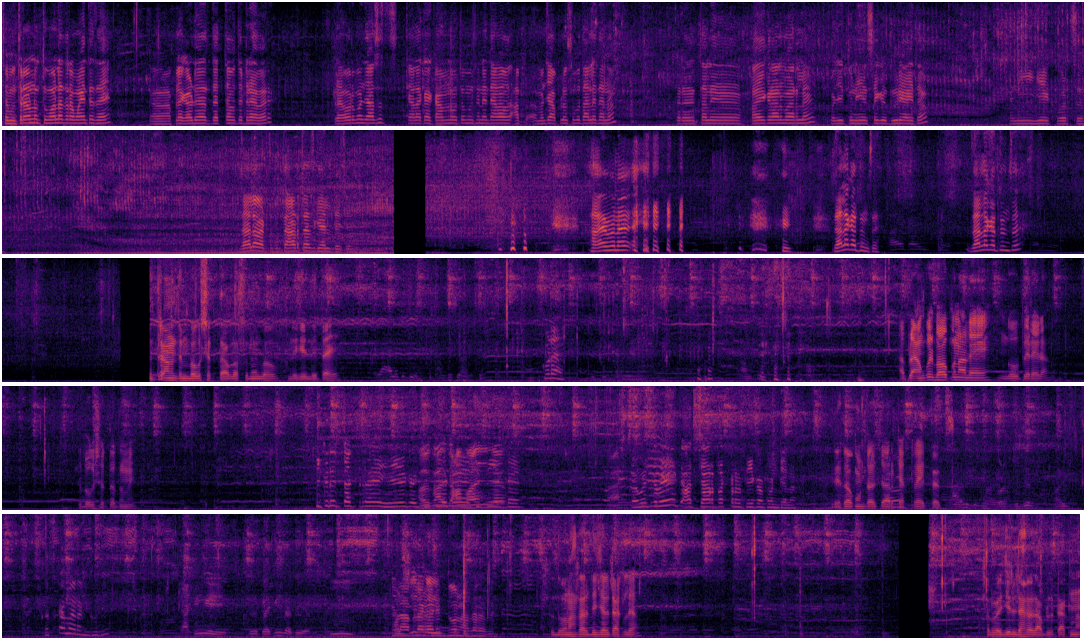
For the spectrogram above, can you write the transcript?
तर मित्रांनो तुम्हाला तर माहीतच आहे आपल्या गाडीवर दत्ता होता ड्रायव्हर ड्रायव्हर म्हणजे असंच त्याला काय काम नव्हतं म्हणून त्याला आप म्हणजे आपल्यासोबत आलं त्यानं तर त्याने हा एक रान मारलं म्हणजे इथून हे सगळे दुरे आहेत आणि हे एक वरचं. झालं वाटतं फक्त आठ तास घ्यायला त्याचे. हाय म्हणा झालं का तुमचं? झालं का तुमचं? मित्रांनो तुम्ही बघू शकता आपला सुनील भाऊ देखील देत आहे? आपला अंकुश भाऊ पण आला आहे गहू पेरायला. ते बघू शकता तुम्ही. तिकडे ट्रॅक्टर आहे हे. कमीत कमी आज चार ट्रॅक्टर एका कोणत्याला एका क्विंटल चार ट्रॅक्टर आहेत त्याच कसं काय मारायला होती? त्याला आपल्या गाडीत दोन हजार तर दोन हजार डिझेल टाकलं चल डिझेल झालं आपलं टाकणं.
